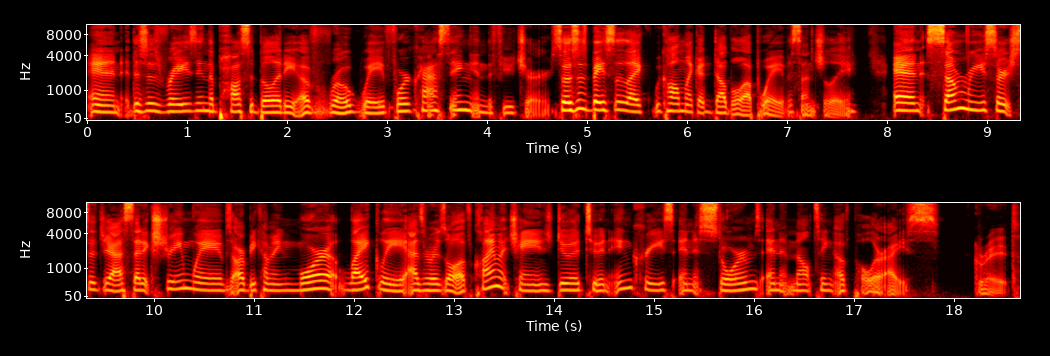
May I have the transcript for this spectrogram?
And this is raising the possibility of rogue wave forecasting in the future. So, this is basically like we call them like a double up wave, essentially. And some research suggests that extreme waves are becoming more likely as a result of climate change due to an increase in storms and melting of polar ice. Great.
